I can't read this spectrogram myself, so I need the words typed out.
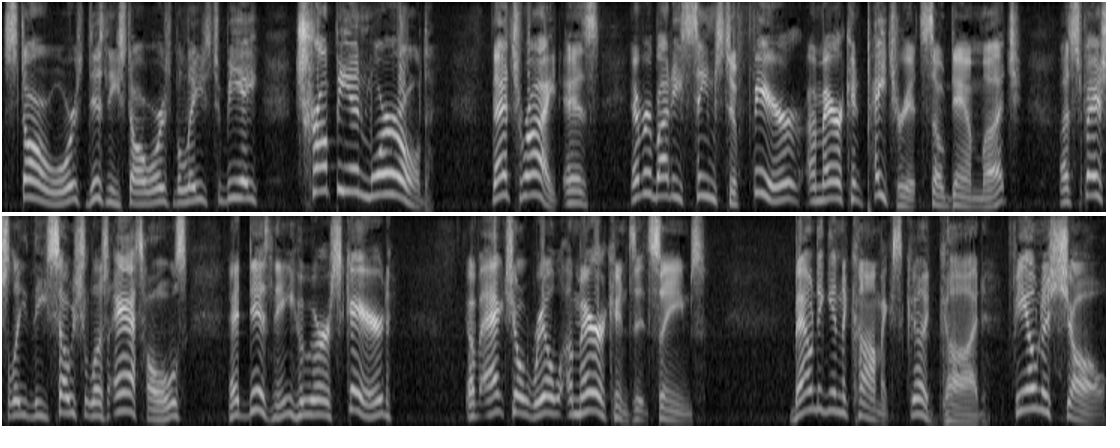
Star Wars, Disney Star Wars, believes to be a Trumpian world. That's right, as everybody seems to fear American patriots so damn much, especially the socialist assholes at Disney who are scared of actual real Americans, it seems. Bounding into comics, good God. Fiona Shaw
